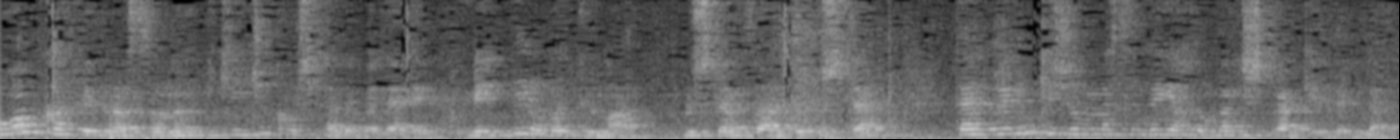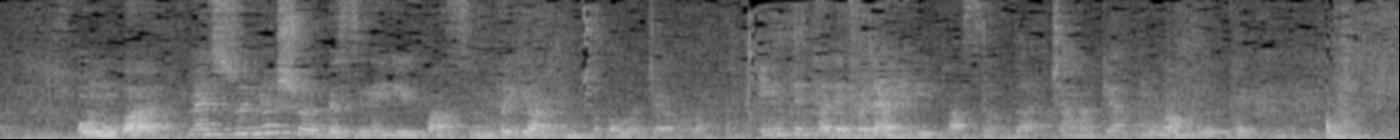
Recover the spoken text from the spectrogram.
Muğam Kafedrasının ikinci kurs tələbələri Mehdiyeva Günar, Rüstəmzadə Rüstəm tədbirin keçirilməsində yaxından iştirak edirlər. Onlar məsuliyyət şöbəsinin ifasında yardımcı olacaqlar. İndi tələbələrin ifasında çahagah muğamını təqdim edirlər.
